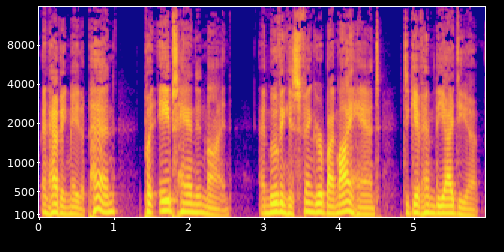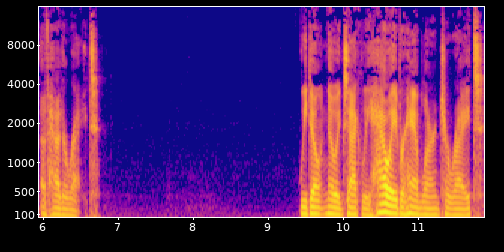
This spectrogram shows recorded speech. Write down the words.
and having made a pen, put Abe's hand in mine, and moving his finger by my hand to give him the idea of how to write. We don't know exactly how Abraham learned to write,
